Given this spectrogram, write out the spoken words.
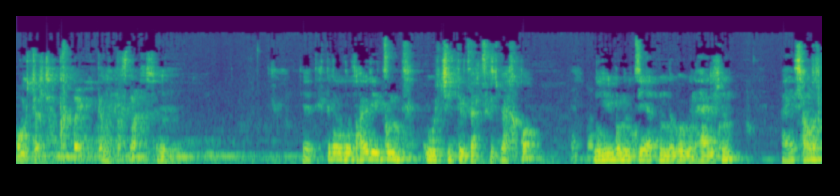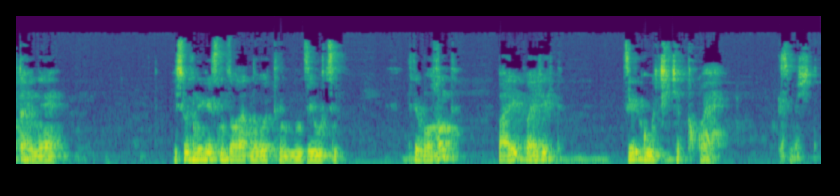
өгж болж чадахгүй гэдэг утгаснаа хаш. Тэгээ тэгтэр бол хоёр эзэнд үйлчлдэг зарц гэж байхгүй. Нэгийг нь үзэн ядна нөгөөг нь хайрлна. Аа сонголтоо хийнэ. Эсвэл нэгээс нь зураад нөгөөх нь зэвүүцэн. Гэтэ бурханд баяд баялагт зэрэг үйлчилж чадахгүй гэсэн байна шүү дээ.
